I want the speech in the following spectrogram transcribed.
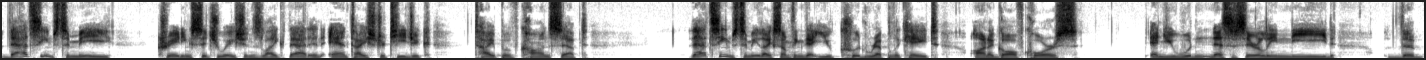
That seems to me creating situations like that, an anti strategic type of concept, that seems to me like something that you could replicate on a golf course and you wouldn't necessarily need the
